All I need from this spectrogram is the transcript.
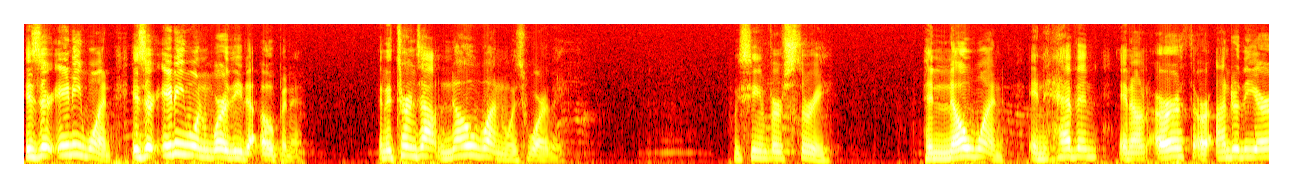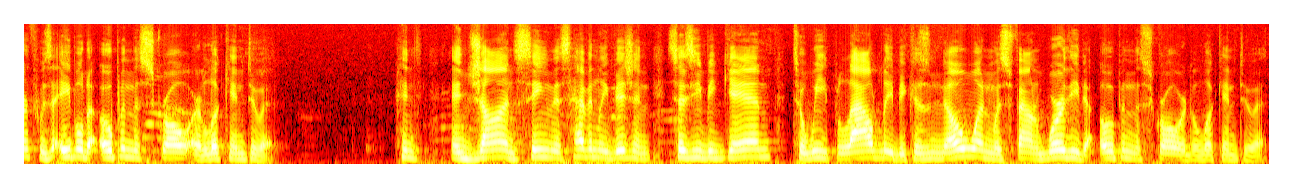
Is there anyone? Is there anyone worthy to open it? And it turns out no one was worthy. We see in verse 3 And no one in heaven and on earth or under the earth was able to open the scroll or look into it. And, and John, seeing this heavenly vision, says he began to weep loudly because no one was found worthy to open the scroll or to look into it.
